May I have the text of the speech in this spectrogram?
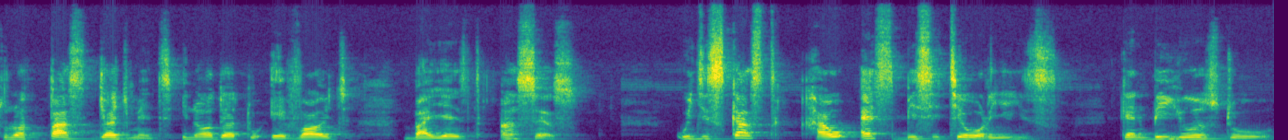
to not pass judgment in order to avoid biased answers. We discussed how SBC theories can be used to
